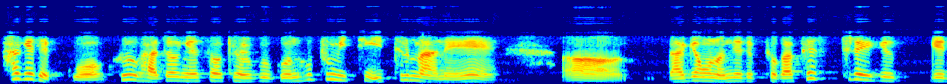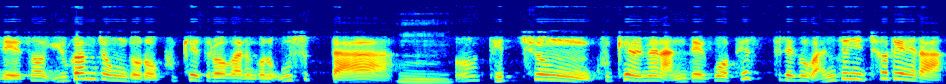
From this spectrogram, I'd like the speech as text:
하게 됐고 그 과정에서 결국은 호프 미팅 이틀 만에 어, 나경원 원내대표가 패스트트랙에 대해서 유감 정도로 국회 들어가는 건 우습다. 음. 어, 대충 국회 열면 안 되고 패스트트랙을 완전히 철회해라.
